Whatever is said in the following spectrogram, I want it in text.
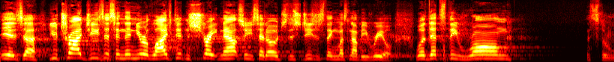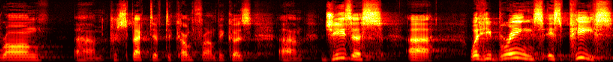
is uh, you tried Jesus and then your life didn't straighten out, so you said, "Oh, this Jesus thing must not be real." Well, that's the wrong. That's the wrong um, perspective to come from because um, Jesus, uh, what he brings is peace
